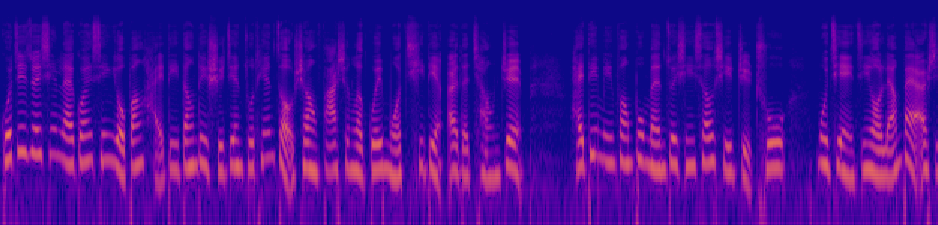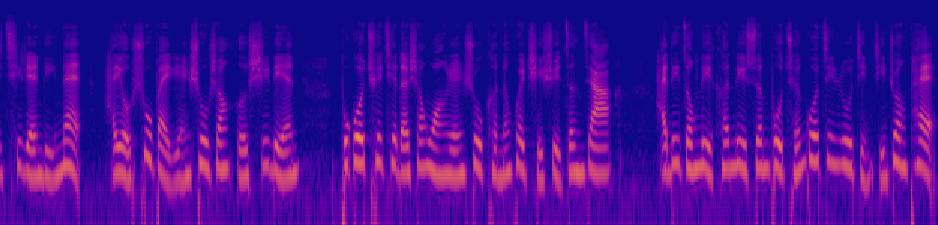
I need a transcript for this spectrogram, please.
国际最新来关心友邦海地，当地时间昨天早上发生了规模七点二的强震。海地民防部门最新消息指出，目前已经有两百二十七人罹难，还有数百人受伤和失联。不过，确切的伤亡人数可能会持续增加。海地总理亨利宣布全国进入紧急状态，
